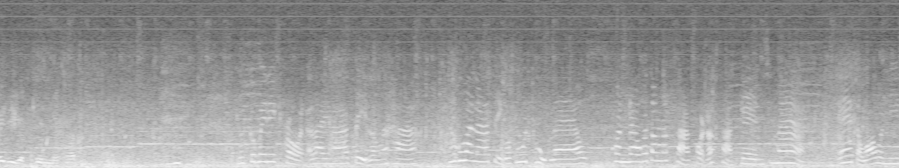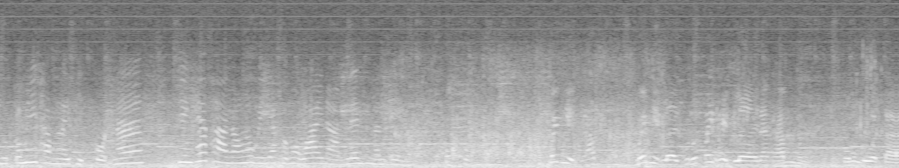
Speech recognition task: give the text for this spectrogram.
ไม่ดีกับคุณนะครับ นุชก็ไม่ได้โกรธอะไรนะติหรอกนะคะนุชก็ว่านาติก็พูดถูกแล้ว คนเราก็ต้องรักษากฎรักษาเกณฑ์ใช่ไหมเอ๊ะแต่ว่าวันนี้นุชก็ไม่ได้ทำอะไรผิดกฎนะ เพียงแค่พาน้องนวีอะเขามาว่ายน้ำเล่นเท่านั้นเอง ไม่ผิดครับ ไม่ผิดเลยคุณนุชไม่ผิดเลยนะครับ ผมกลัวแต่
